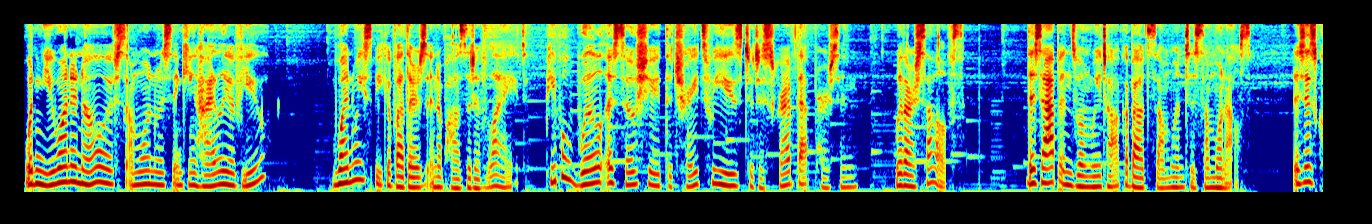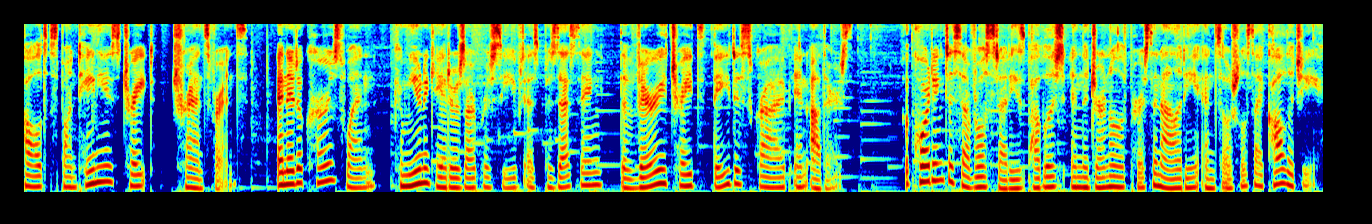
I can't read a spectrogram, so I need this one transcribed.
Wouldn't you wanna know if someone was thinking highly of you? When we speak of others in a positive light, people will associate the traits we use to describe that person with ourselves. This happens when we talk about someone to someone else. This is called spontaneous trait transference and it occurs when communicators are perceived as possessing the very traits they describe in others. According to several studies published in the Journal of Personality and Social Psychology,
